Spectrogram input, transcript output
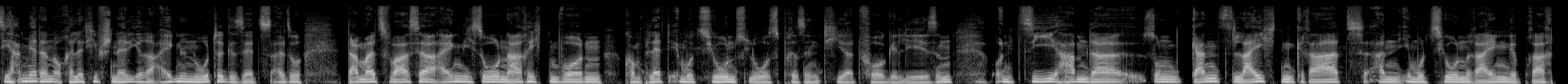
Sie haben ja dann auch relativ schnell Ihre eigene Note gesetzt. Also damals war es ja eigentlich so, Nachrichten wurden komplett emotionslos präsentiert, vorgelesen. Und Sie haben da so einen ganz leichten Grad an Emotionen reingebracht.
